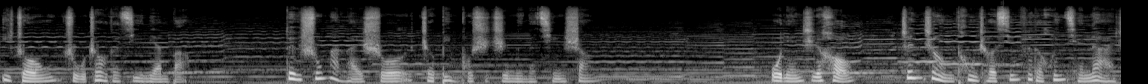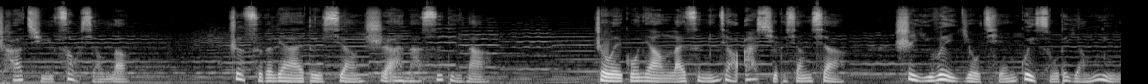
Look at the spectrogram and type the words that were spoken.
一种诅咒的纪念吧。对舒曼来说，这并不是致命的情伤。五年之后。真正痛彻心扉的婚前恋爱插曲奏响了。这次的恋爱对象是安娜斯蒂娜。这位姑娘来自名叫阿许的乡下，是一位有钱贵族的养女。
